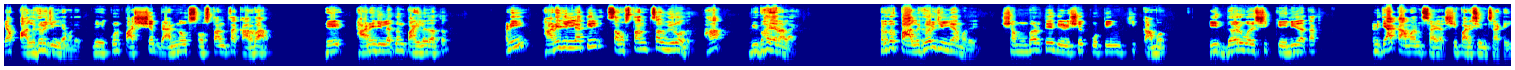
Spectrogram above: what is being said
या पालघर जिल्ह्यामध्ये म्हणजे एकूण पाचशे ब्याण्णव संस्थांचा कारभार हे ठाणे जिल्ह्यातून पाहिलं जातं. आणि ठाणे जिल्ह्यातील संस्थांचा विरोध हा विभाजनाला आहे. खरं तर पालघर जिल्ह्यामध्ये शंभर ते दीडशे कोटींची कामं ही दरवर्षी केली जातात. आणि त्या कामांसा शिफारशींसाठी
